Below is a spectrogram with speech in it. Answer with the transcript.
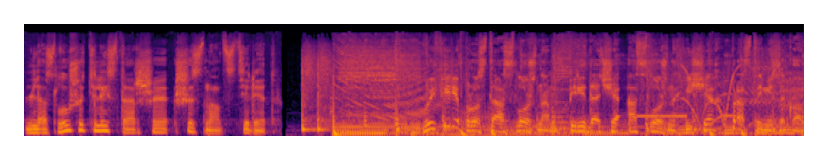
для слушателей старше 16 лет. В эфире «Просто о сложном». Передача о сложных вещах простым языком.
